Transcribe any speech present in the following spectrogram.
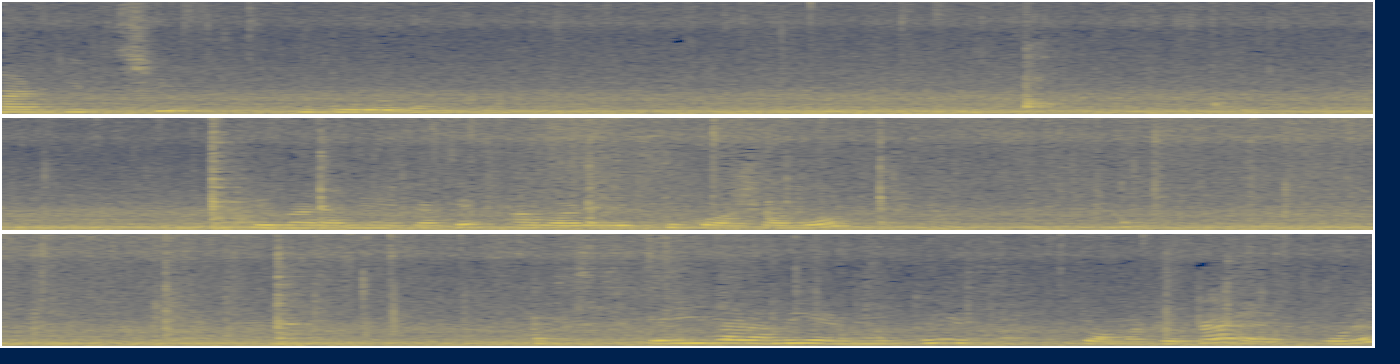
আর দিচ্ছি গুঁড়ো লঙ্কা। এবার আমি এটাকে আবারও একটু কষাবো। এইবার আমি এর মধ্যে টমেটোটা অ্যাড করে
